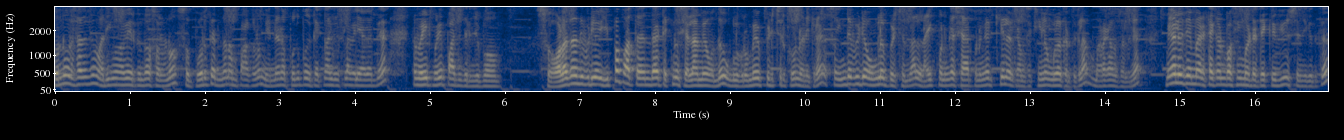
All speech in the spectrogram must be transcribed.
தொண்ணூறு சதவீதம் அதிகமாகவே இருக்குன்னு தான் சொல்லணும். ஸோ பொறுத்து இருந்தால் நம்ம பார்க்கணும் என்னென்ன புது புது டெக்னாலஜிஸ்லாம் வெளியாகிறது நம்ம வெயிட் பண்ணி பார்த்து தெரிஞ்சுப்போம். ஸோ அவ்வளோதான் இந்த வீடியோ இப்போ பார்த்த இந்த டெக்னிக்ஸ் எல்லாமே வந்து உங்களுக்கு ரொம்பவே பிடிச்சிருக்கும்னு நினைக்கிறேன். ஸோ இந்த வீடியோ உங்களுக்கு பிடிச்சிருந்தால் லைக் பண்ணுங்கள் ஷேர் பண்ணுங்கள் கீழே இருக்க செக்ஷனில் உங்களுக்கு கருத்துக்கலாம் மறக்காமல் சொல்லுங்கள் மேலும் இதே மாதிரி டெக் அன்பாக்சிங் மற்றும் டெக் ரிவ்யூஸ் செஞ்சுக்கிறதுக்கு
